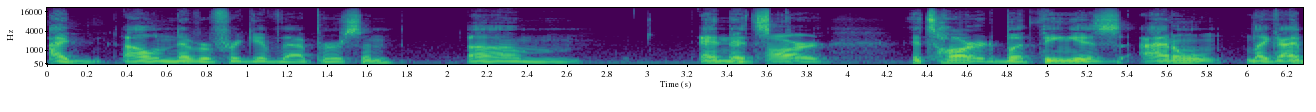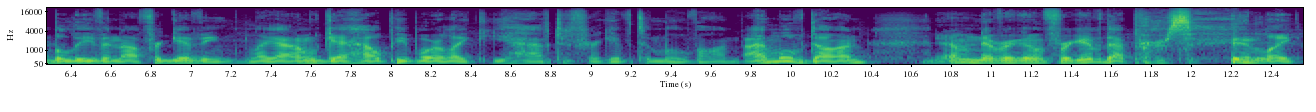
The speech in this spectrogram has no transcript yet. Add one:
i i'll never forgive that person um and it's, hard. it's hard. But thing is, I don't like. I believe in not forgiving. Like I don't get how people are like, you have to forgive to move on. I moved on. Yeah. I'm never gonna forgive that person. like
